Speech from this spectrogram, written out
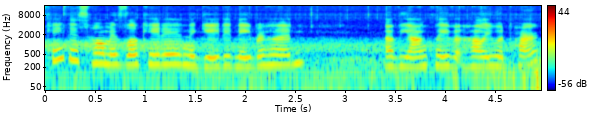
Okay, this home is located in the gated neighborhood of the Enclave at Hollywood Park.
